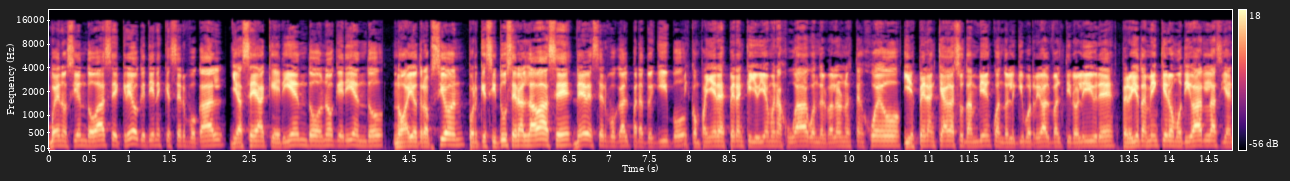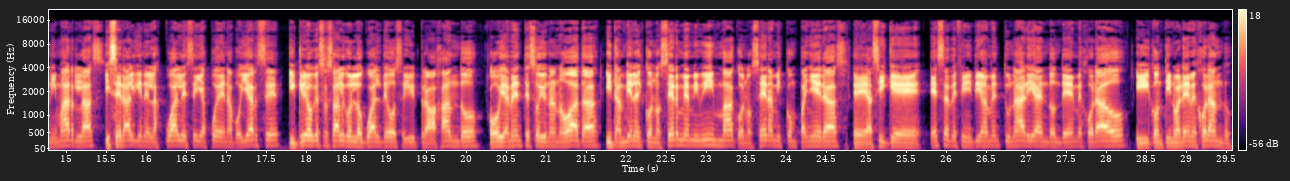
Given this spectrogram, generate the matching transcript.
Bueno, siendo base, creo que tienes que ser vocal, ya sea queriendo o no queriendo. No hay otra opción, porque si tú serás la base, debes ser vocal para tu equipo. Mis compañeras esperan que yo llame una jugada cuando el balón no está en juego y esperan que haga eso también cuando el equipo rival va al tiro libre. Pero yo también quiero motivarlas y animarlas y ser alguien en las cuales ellas pueden apoyarse. Y creo que eso es algo en lo cual debo seguir trabajando. Obviamente soy una novata y también el conocerme a mí misma, conocer a mis compañeras. Eh, así que esa es definitivamente un área en donde he mejorado y continuaré mejorando.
